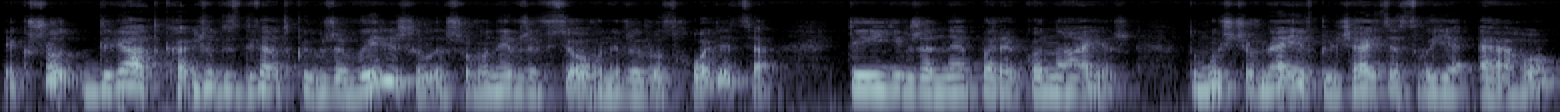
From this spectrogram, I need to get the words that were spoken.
якщо дев'ятка, люди з дев'яткою вже вирішили, що вони вже все, вони вже розходяться, ти її вже не переконаєш, тому що в неї включається своє его.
